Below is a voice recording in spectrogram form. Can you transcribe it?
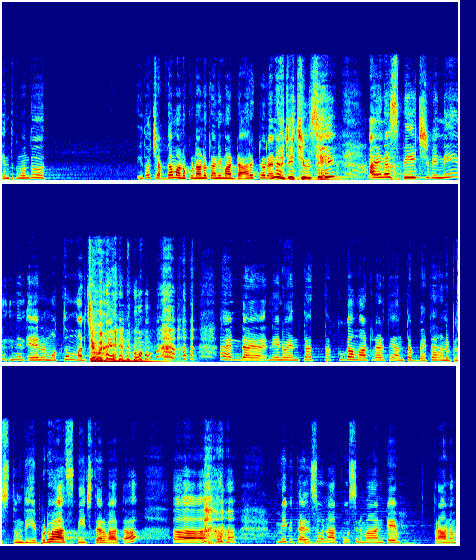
ఇంతకుముందు ఏదో చెప్దాం అనుకున్నాను కానీ మా డైరెక్టర్ ఎనర్జీ చూసి ఆయన స్పీచ్ విని నేను మొత్తం మర్చిపోయాను. అండ్ నేను ఎంత తక్కువగా మాట్లాడితే అంత బెటర్ అనిపిస్తుంది ఇప్పుడు ఆ స్పీచ్ తర్వాత. మీకు తెలుసు నాకు సినిమా అంటే ప్రాణం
